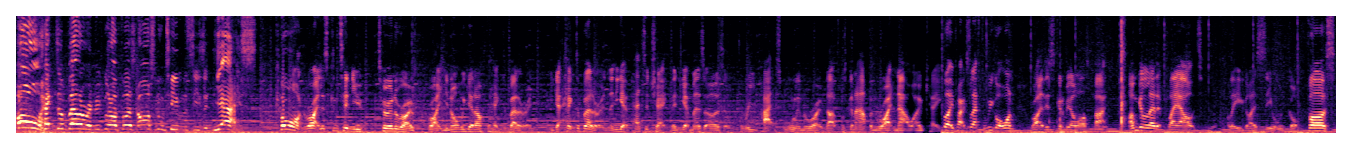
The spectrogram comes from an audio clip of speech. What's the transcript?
Oh, Hector Bellerin. We've got our first Arsenal team of the season. Yes. Come on. Right, let's continue. Two in a row. Right, you know what we get after Hector Bellerin? You get Hector Bellerin, then you get Petr Cech, then you get Mesut Ozil. Three packs all in a row. That's what's going to happen right now. Okay. 30 packs left. We got one. Right, this is going to be our last pack. I'm going to let it play out. I'll let you guys see what we've got first.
